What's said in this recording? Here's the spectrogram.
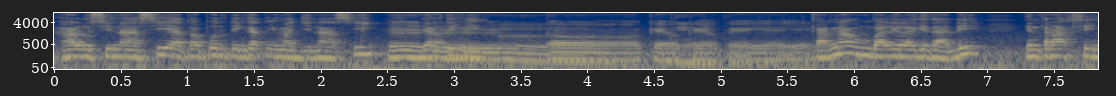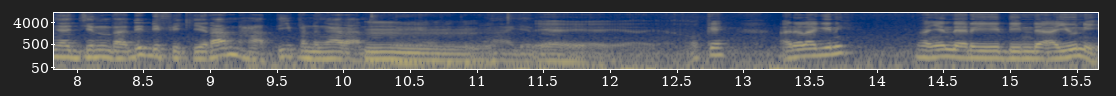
halusinasi ataupun tingkat imajinasi Hmm, yang tinggi. Hmm. Oh, oke oke Iya. oke iya iya. Karena kembali lagi tadi interaksinya jin tadi di pikiran, hati, pendengaran. Hmm. Nah, gitu. Iya iya iya. iya. Oke, ada lagi nih. Pertanyaan dari Dinda Ayuni.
